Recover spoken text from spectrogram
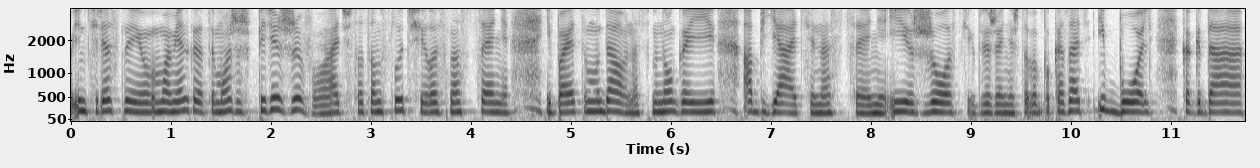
интересный момент, когда ты можешь переживать, что там случилось на сцене. И поэтому, да, у нас много и объятий на сцене, и жестких движений, чтобы показать и боль, когда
